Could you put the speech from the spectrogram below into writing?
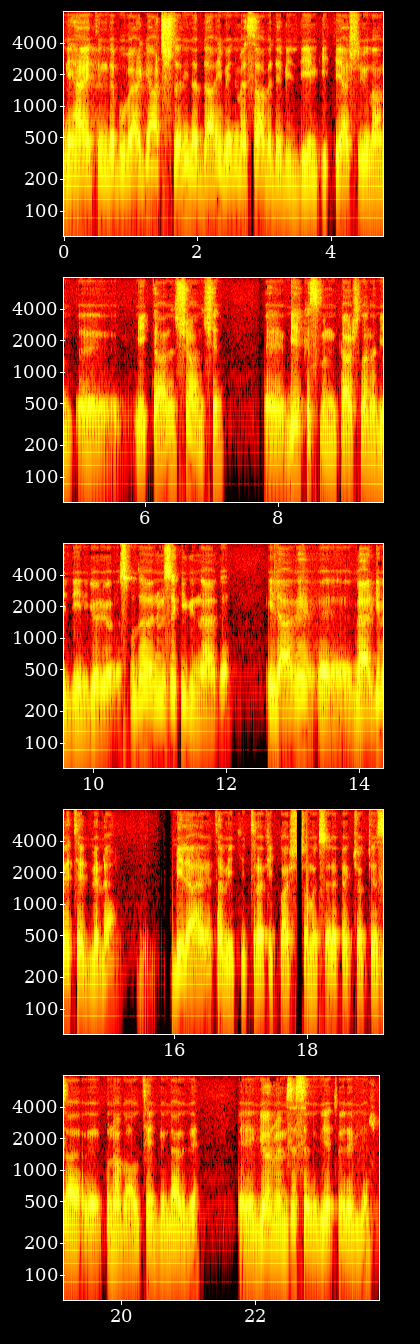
Nihayetinde bu vergi artışlarıyla dahi benim hesap edebildiğim ihtiyaç duyulan e, miktarın şu an için e, bir kısmının karşılanabildiğini görüyoruz. Bu da önümüzdeki günlerde ilave e, vergi ve tedbirler bilahare tabii ki trafik başta olmak üzere pek çok ceza ve buna bağlı tedbirler de e, görmemize sebebiyet verebilir.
